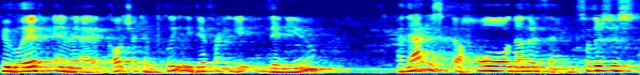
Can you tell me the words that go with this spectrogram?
who live in a culture completely different than you, and that is a whole another thing. So there's this,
